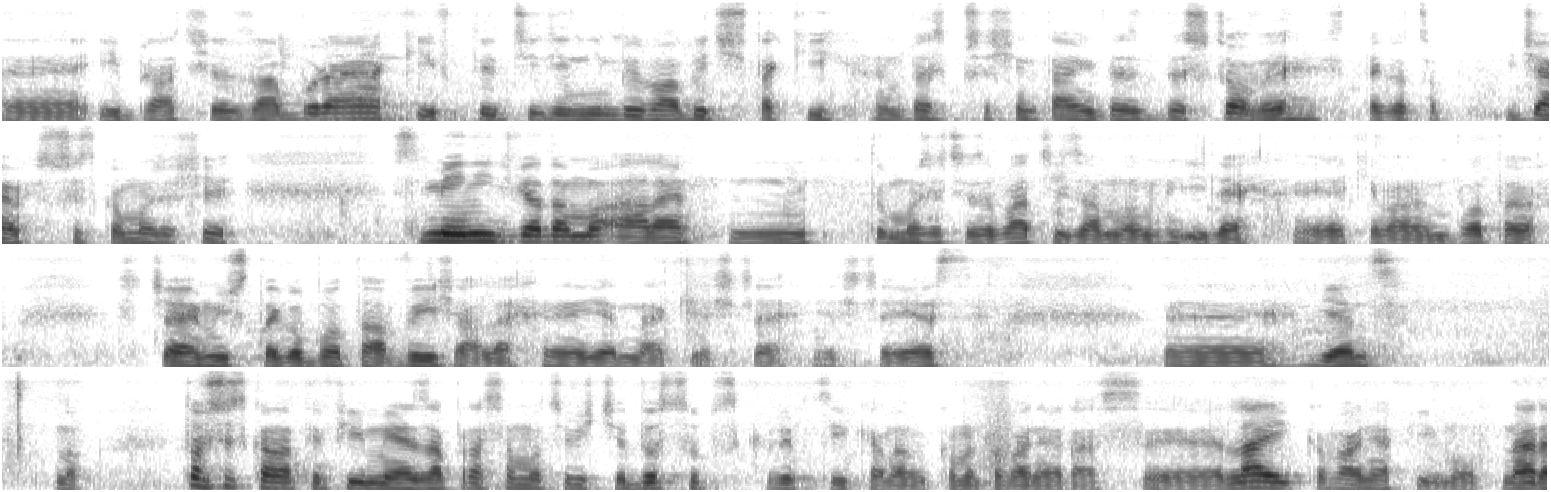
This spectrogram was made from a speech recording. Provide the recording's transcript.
e, i brać się za buraki. W tydzień niby ma być taki bez przeświętami, bezdeszczowy. Z tego co widziałem, wszystko może się zmienić, wiadomo, ale mm, tu możecie zobaczyć za mną ile, e, jakie mamy błoto. Chciałem już z tego błota wyjść, ale e, jednak jeszcze, jeszcze jest. E, Więc no, to wszystko na tym filmie. Zapraszam oczywiście do subskrypcji kanału, komentowania oraz e, lajkowania filmów. Na razie.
